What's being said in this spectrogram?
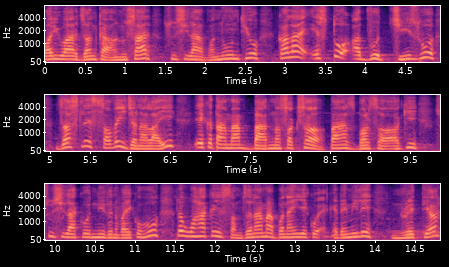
परिवारजनका अनुसार सुशीला भन्नुहुन्थ्यो कला यस्तो अद्भुत चिज हो जसले सबैजनालाई एकतामा बाँध्न सक्छ। पाँच वर्ष अघि सुशीलाको निधन भएको हो र उहाँकै सम्झनामा बनाइएको एकाडेमीले नृत्य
